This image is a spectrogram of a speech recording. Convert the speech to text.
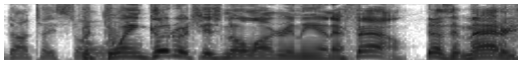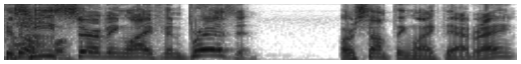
Donté Stallworth. But Dwayne Goodrich is no longer in the NFL Doesn't matter. because still- he's serving life in prison or something like that, right?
